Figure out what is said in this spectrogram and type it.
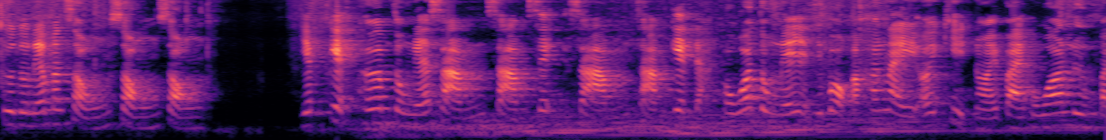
คือตรงเนี้ยมันสองสองสองเย็บเก็ดเพิ่มตรงเนี้ยสามสามเซสามสามเก็ดอะเพราะว่าตรงเนี้ยอย่างที่บอกอะข้างในอ้อยขีดน้อยไป เพราะว่าลืมไป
